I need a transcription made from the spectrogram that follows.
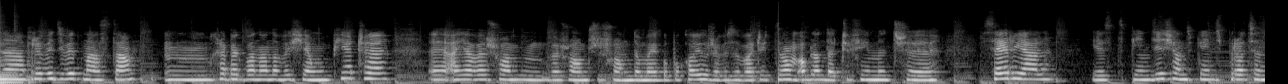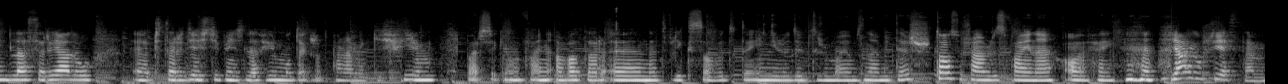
Na prawie 19. Mm, chlebek bananowy się piecze, y, a ja weszłam, weszłam, przyszłam do mojego pokoju, żeby zobaczyć, co mam oglądać, czy filmy, czy serial. Jest 55% dla serialu, e, 45 dla filmu, także odpalam jakiś film. Patrzcie, jaki mam fajny awatar e, Netflixowy. Tutaj inni ludzie, którzy mają z nami też. To słyszałam, że jest fajne. O, hej. ja już jestem.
